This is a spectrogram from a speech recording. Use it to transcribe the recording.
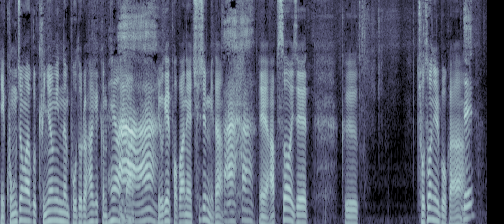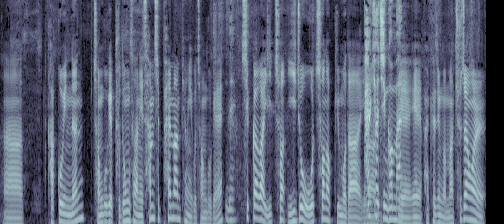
이 공정하고 균형 있는 보도를 하게끔 해야 한다. 이게 아. 법안의 취지입니다. 아하. 예, 앞서 이제 그 조선일보가 네. 아, 갖고 있는 전국의 부동산이 38만 평이고 전국에 네. 시가가 2천 2조 5천억 규모다. 이런, 밝혀진 것만 예, 예, 밝혀진 것만 추정을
